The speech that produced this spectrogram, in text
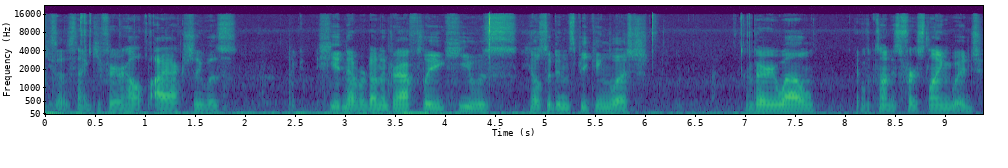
He says thank you for your help. I actually was. Like, he had never done a draft league. He was. He also didn't speak English very well. It was not his first language.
